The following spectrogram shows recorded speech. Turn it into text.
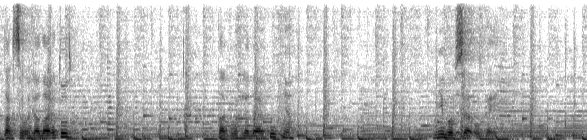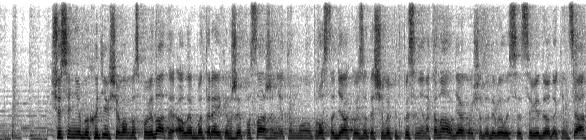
Отак це виглядає тут. Так виглядає кухня. Ніби все окей. Щось я ніби хотів ще вам розповідати, але батарейки вже посаджені, тому просто дякую за те, що ви підписані на канал. Дякую, що додивилися це відео до кінця.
